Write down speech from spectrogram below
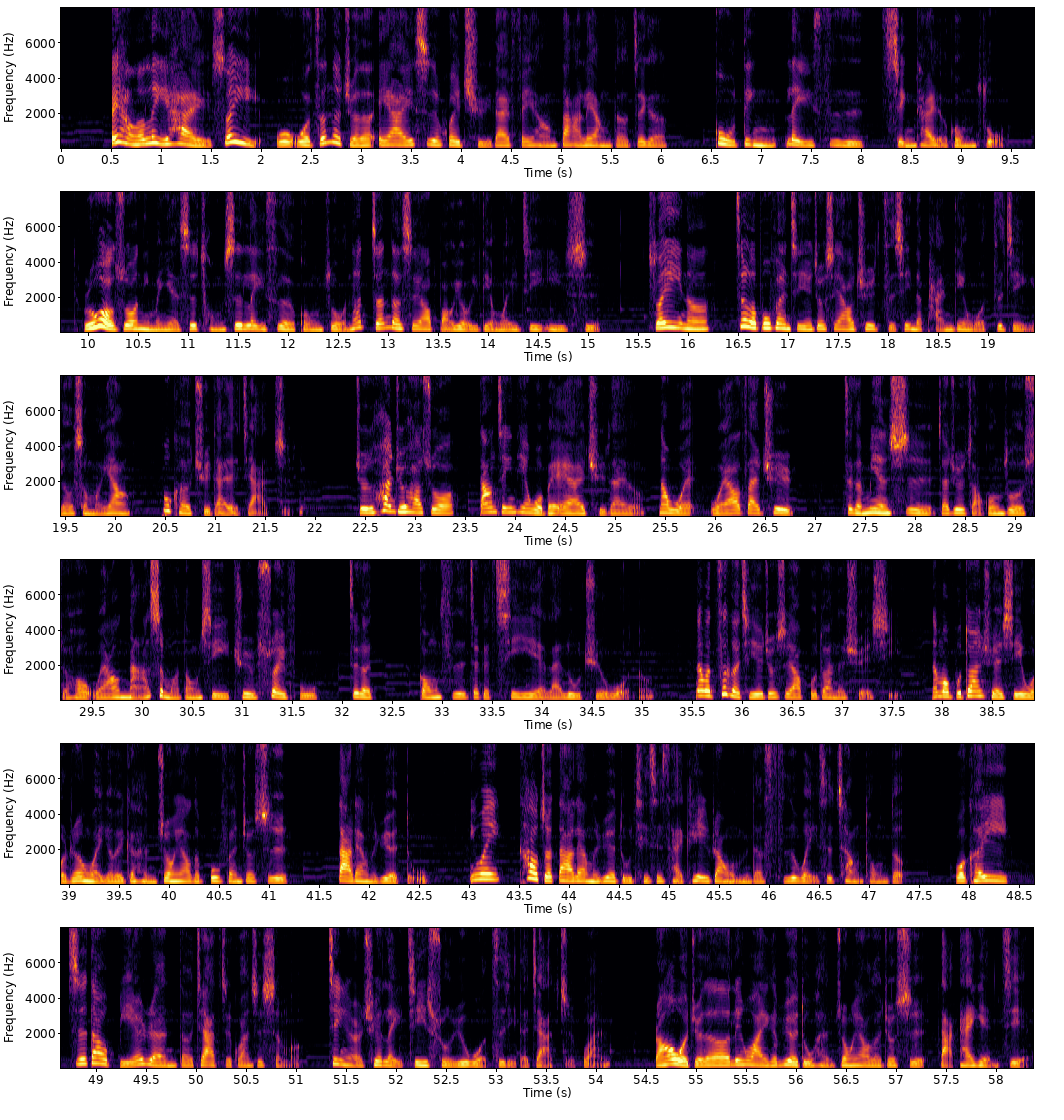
非常的厉害，所以我我真的觉得 AI 是会取代非常大量的这个固定类似形态的工作。如果说你们也是从事类似的工作，那真的是要保有一点危机意识。所以呢，这个部分其实就是要去仔细的盘点我自己有什么样不可取代的价值。就是换句话说，当今天我被 AI 取代了，那我我要再去。这个面试再去找工作的时候，我要拿什么东西去说服这个公司、这个企业来录取我呢？那么这个其实就是要不断的学习。那么不断学习，我认为有一个很重要的部分就是大量的阅读，因为靠着大量的阅读，其实才可以让我们的思维是畅通的。我可以知道别人的价值观是什么，进而去累积属于我自己的价值观。然后我觉得另外一个阅读很重要的就是打开眼界。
